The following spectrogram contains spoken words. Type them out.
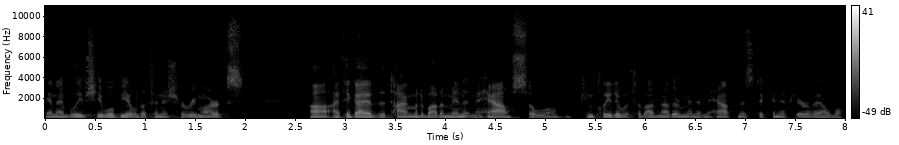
And I believe she will be able to finish her remarks. Uh, I think I have the time at about a minute and a half, so we'll complete it with about another minute and a half, Ms. Dickon, if you're available.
